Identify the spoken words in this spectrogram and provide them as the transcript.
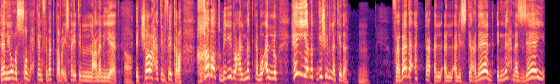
تاني يوم الصبح كان في مكتب رئيس هيئة العمليات. آه. اتشرحت الفكرة. خبط بإيده على المكتب وقال له هي ما تجيش إلا كده. مم. فبدأ الت... ال... ال... الاستعداد إن إحنا إزاي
